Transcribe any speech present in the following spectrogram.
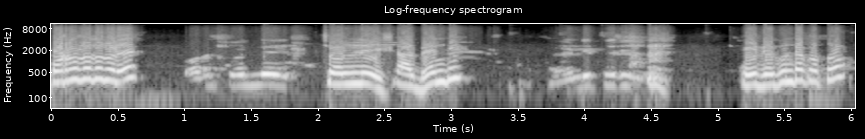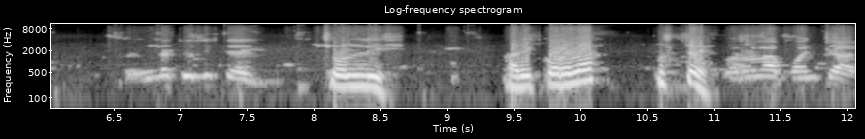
পটল কত করে? চল্লিশ। আর ভেন্ডি? ভেন্ডি তিরিশ। এই বেগুনটা কত? বেগুনটা চল্লিশ টাকা চল্লিশ। আর এই করলা বুঝতে করলা পঞ্চাশ।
